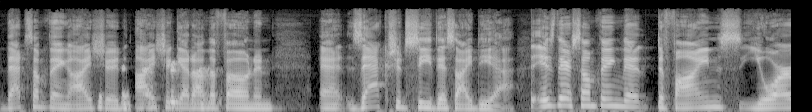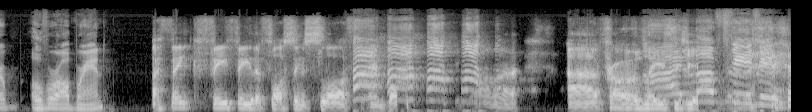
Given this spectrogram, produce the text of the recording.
that's something I should I should get on the phone and and Zach should see this idea. Is there something that defines your overall brand? I think Fifi the flossing sloth and Bob uh, probably. I suggest- love Fifi.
